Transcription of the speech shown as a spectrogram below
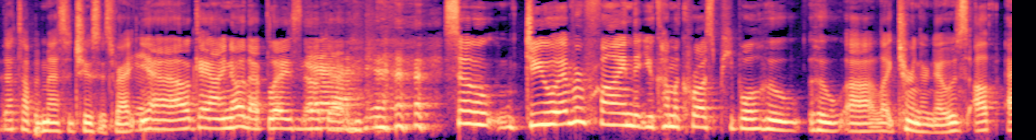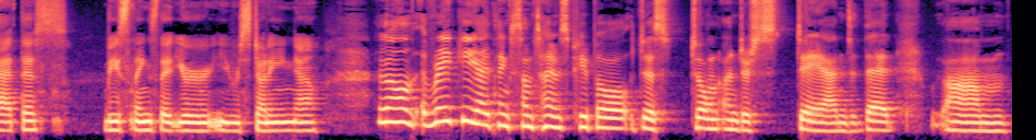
That's up in Massachusetts, right? Yeah. yeah. okay, I know that place. Yeah. Okay. so, do you ever find that you come across people who who uh, like turn their nose up at this? These things that you're you're studying now? Well, Reiki, I think sometimes people just don't understand that um,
